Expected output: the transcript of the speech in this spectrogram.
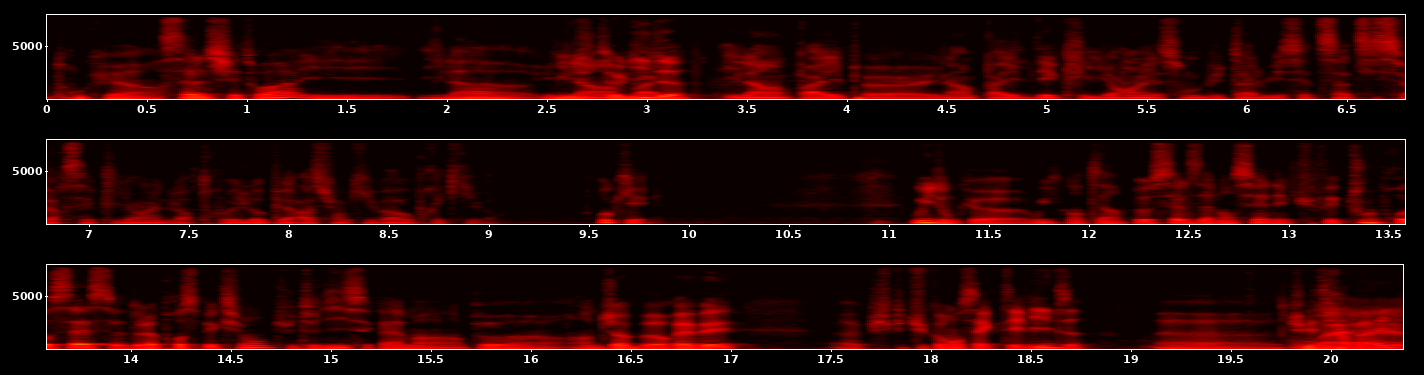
Donc euh, un sales chez toi, il, a une liste de leads. il a un pipe, euh, il a un pipe des clients et son but à lui, c'est de satisfaire ses clients et de leur trouver l'opération qui va au prix qui va. Ok. Oui, donc euh, oui, quand tu es un peu sales à l'ancienne et que tu fais tout le process de la prospection, tu te dis c'est quand même un, peu un job rêvé puisque tu commences avec tes leads. Tu les travailles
